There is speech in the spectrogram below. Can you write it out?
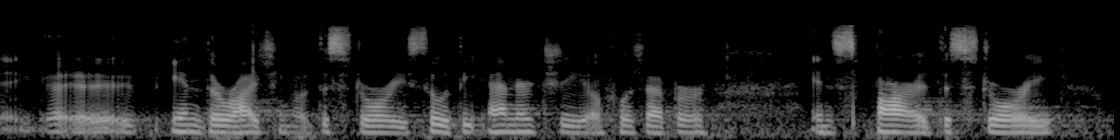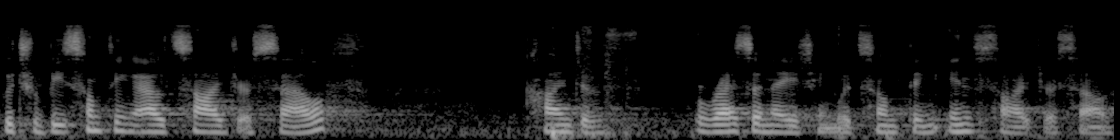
uh, in the writing of the story. So the energy of whatever inspired the story, which would be something outside yourself, kind of resonating with something inside yourself.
